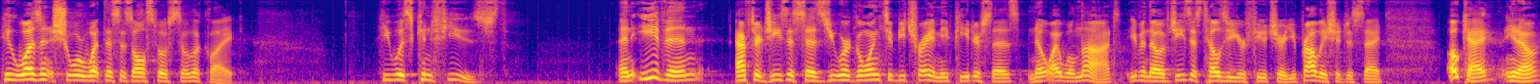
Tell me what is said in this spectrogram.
who wasn't sure what this is all supposed to look like. He was confused. And even after Jesus says, You are going to betray me, Peter says, No, I will not. Even though if Jesus tells you your future, you probably should just say, Okay, you know.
